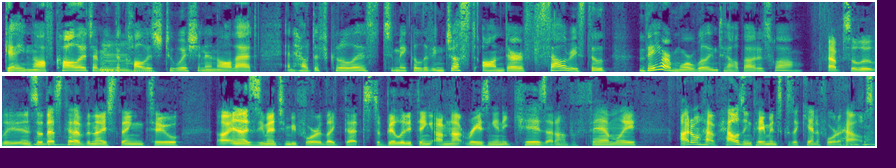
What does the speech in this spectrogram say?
getting off college. I mean, the college tuition and all that, and how difficult it is to make a living just on their salaries. So they are more willing to help out as well. Absolutely. And so that's kind of a nice thing too. Uh, and as you mentioned before, like that stability thing, I'm not raising any kids. I don't have a family. I don't have housing payments because I can't afford a house.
